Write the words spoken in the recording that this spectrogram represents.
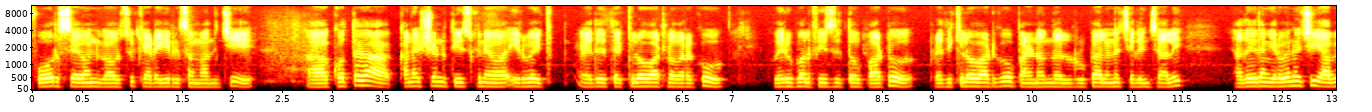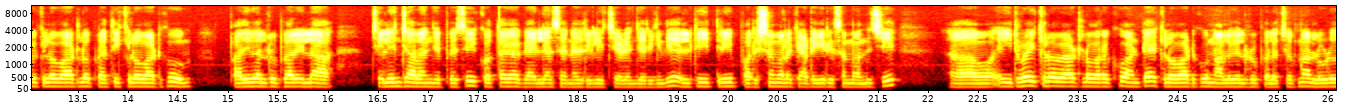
ఫోర్ సెవెన్ కావచ్చు కేటగిరీకి సంబంధించి కొత్తగా కనెక్షన్ తీసుకునే ఇరవై ఏదైతే కిలోవాట్ల వరకు వెయ్యి రూపాయల ఫీజుతో పాటు ప్రతి కిలో వాటుకు పన్నెండు వందల రూపాయలను చెల్లించాలి. అదేవిధంగా ఇరవై నుంచి యాభై కిలో కిలోవాట్లు ప్రతి కిలో వాటుకు పదివేల రూపాయలు ఇలా చెల్లించాలని చెప్పేసి కొత్తగా గైడ్లైన్స్ అనేది రిలీజ్ చేయడం జరిగింది. ఎల్టీ త్రీ పరిశ్రమల కేటగిరీకి సంబంధించి ఇరవై ఇరవై కిలోవాట్ల వరకు అంటే కిలోవాట్కు నాలుగు వేల రూపాయల చొప్పున లోడు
